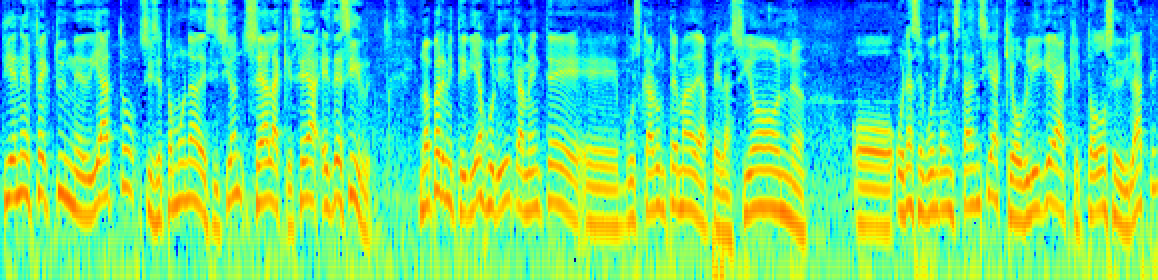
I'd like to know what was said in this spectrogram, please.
tiene efecto inmediato si se toma una decisión, sea la que sea. Es decir, ¿no permitiría jurídicamente eh, buscar un tema de apelación o una segunda instancia que obligue a que todo se dilate?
